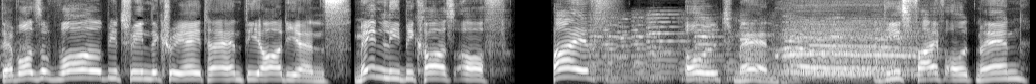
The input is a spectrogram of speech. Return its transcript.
There was a wall between the creator and the audience, mainly because of five old men. These five old men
